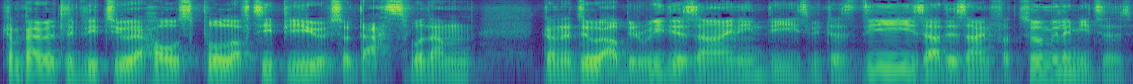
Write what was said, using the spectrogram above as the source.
comparatively to a whole spool of TPU. So that's what I'm gonna do. I'll be redesigning these because these are designed for two millimeters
